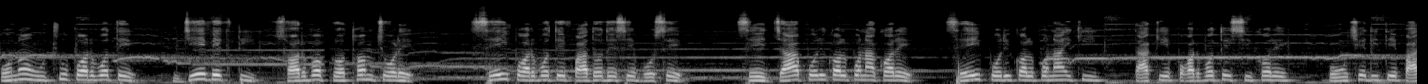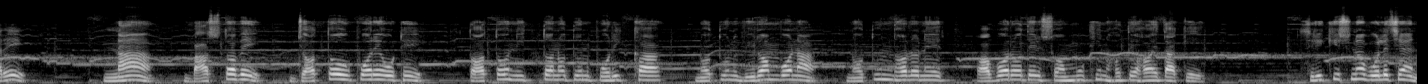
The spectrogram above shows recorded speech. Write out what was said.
কোনো উঁচু পর্বতে যে ব্যক্তি সর্বপ্রথম চড়ে সেই পর্বতে পাদদেশে বসে সে যা পরিকল্পনা করে সেই পরিকল্পনায় কি তাকে পর্বতের শিখরে পৌঁছে দিতে পারে? না, বাস্তবে যত উপরে ওঠে, তত নিত্য নতুন পরীক্ষা, নতুন বিড়ম্বনা, নতুন ধরনের অবরোধের সম্মুখীন হতে হয় তাকে। শ্রীকৃষ্ণ বলেছেন,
